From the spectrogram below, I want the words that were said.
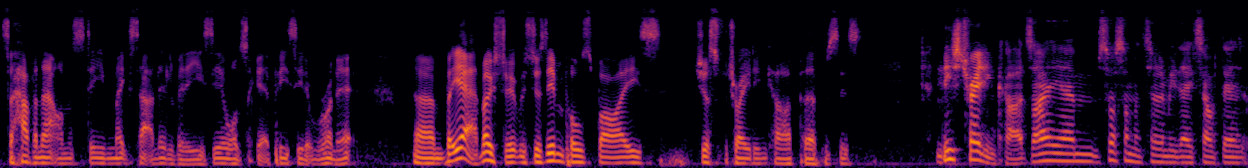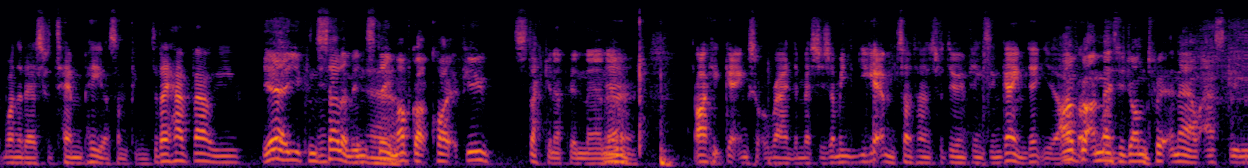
So having that on Steam makes that a little bit easier once I get a PC to run it. Um, but yeah, most of it was just impulse buys, just for trading card purposes. These trading cards, I um, saw someone telling me they sold their, one of theirs for 10p or something. Do they have value? yeah, you can sell them in Yeah. Steam. I've got quite a few stacking up in there now. I keep getting sort of random messages. I mean, you get them sometimes for doing things in game, don't you? I've got a message on Twitter now asking,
